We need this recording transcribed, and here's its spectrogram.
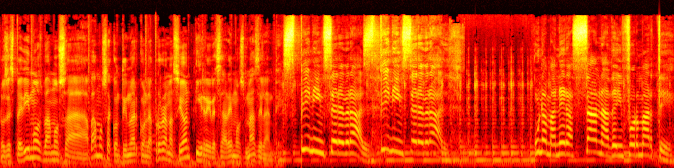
Nos despedimos, vamos a, vamos a continuar con la programación y regresaremos más adelante. Spinning cerebral. Spinning cerebral. Una manera sana de informarte.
